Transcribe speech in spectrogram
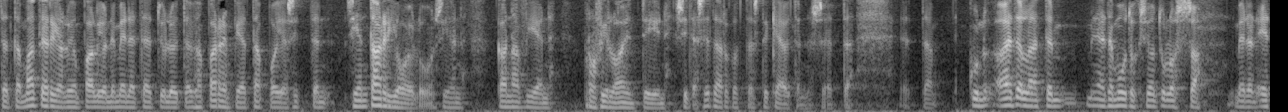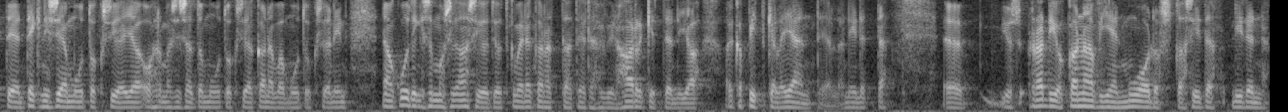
tätä materiaalia on paljon, niin meidän täytyy löytää yhä parempia tapoja sitten siihen tarjoiluun, siihen kanavien profilointiin. Sitä se tarkoittaa sitten käytännössä, että, että kun ajatellaan, että näitä muutoksia on tulossa meidän eteen, teknisiä muutoksia ja ohjelmasisältömuutoksia, kanavamuutoksia, niin nämä on kuitenkin sellaisia asioita, jotka meidän kannattaa tehdä hyvin harkiten ja aika pitkällä jänteellä, niin että jos radiokanavien muodosta, siitä niiden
